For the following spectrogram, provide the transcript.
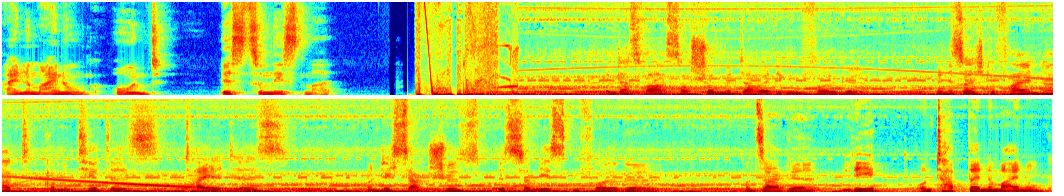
eine Meinung und bis zum nächsten Mal. Und das war's auch schon mit der heutigen Folge. Wenn es euch gefallen hat, kommentiert es, teilt es und ich sage Tschüss bis zur nächsten Folge und sage, lebt und habt deine Meinung.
